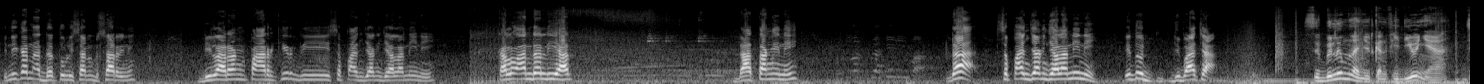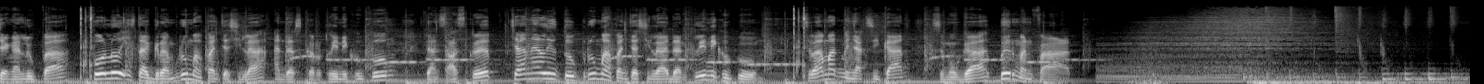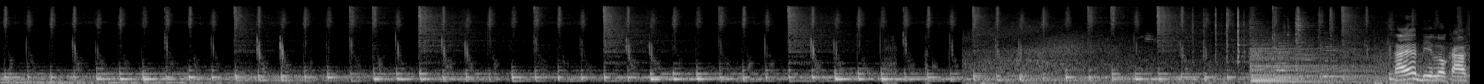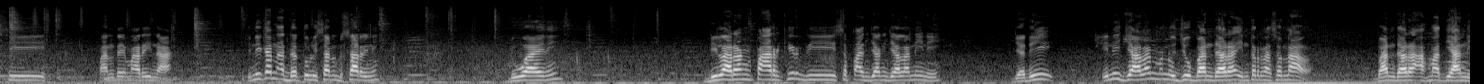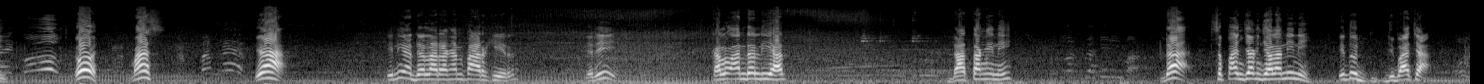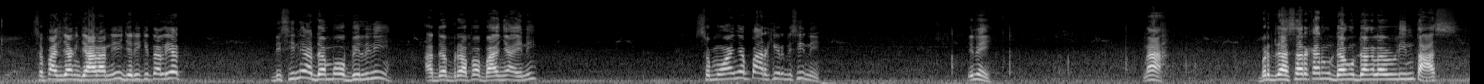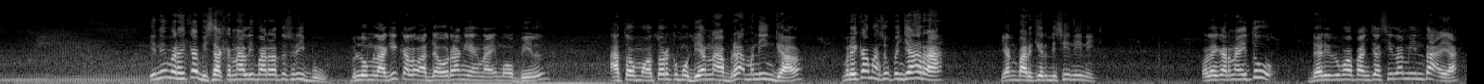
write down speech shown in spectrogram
Ini kan ada tulisan besar ini. Dilarang parkir di sepanjang jalan ini. Kalau Anda lihat, datang ini. Da, sepanjang jalan ini. Itu dibaca. Sebelum melanjutkan videonya, jangan lupa follow Instagram Rumah Pancasila underscore klinik hukum dan subscribe channel Youtube Rumah Pancasila dan Klinik Hukum. Selamat menyaksikan, semoga bermanfaat. Saya di lokasi Pantai Marina. Ini kan ada tulisan besar ini. Dua ini. Dilarang parkir di sepanjang jalan ini. Jadi ini jalan menuju Bandara Internasional. Bandara Ahmad Yani. Oh, Mas. Ya. Ini ada larangan parkir. Jadi kalau Anda lihat datang ini. Da, sepanjang jalan ini itu dibaca sepanjang jalan ini. Jadi kita lihat di sini ada mobil ini, ada berapa banyak ini? Semuanya parkir di sini. Ini. Nah, berdasarkan undang-undang lalu lintas, ini mereka bisa kena 500 ribu. Belum lagi kalau ada orang yang naik mobil atau motor kemudian nabrak meninggal, mereka masuk penjara yang parkir di sini nih. Oleh karena itu, dari Rumah Pancasila minta ya,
